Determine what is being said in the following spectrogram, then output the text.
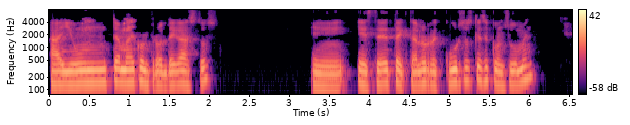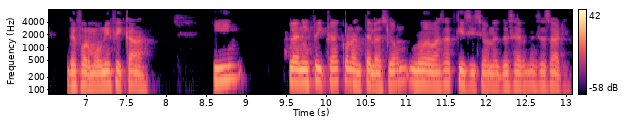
Hay un tema de control de gastos. Eh, este detecta los recursos que se consumen de forma unificada y planifica con antelación nuevas adquisiciones de ser necesario.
